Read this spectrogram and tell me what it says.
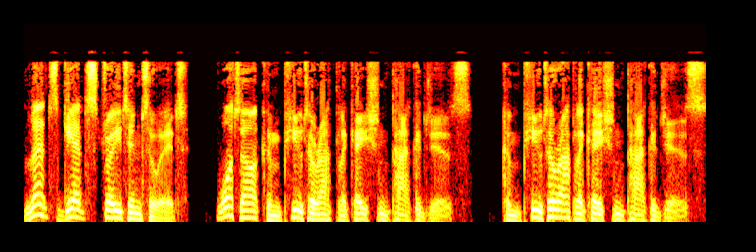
Let's get straight into it. What are computer application packages? Computer application packages,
